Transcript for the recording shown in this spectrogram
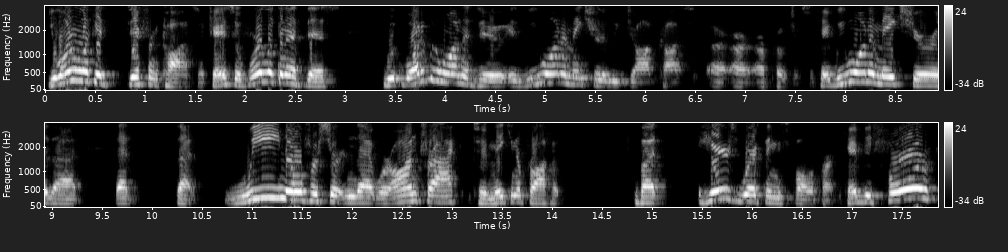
You want to look at different costs, okay? So if we're looking at this, what we want to do is we want to make sure that we job cost our, our, our projects, okay? We want to make sure that that that we know for certain that we're on track to making a profit. But here's where things fall apart, okay? Before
